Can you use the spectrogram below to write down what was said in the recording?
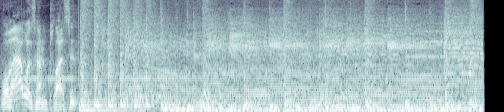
Well, that was unpleasant.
